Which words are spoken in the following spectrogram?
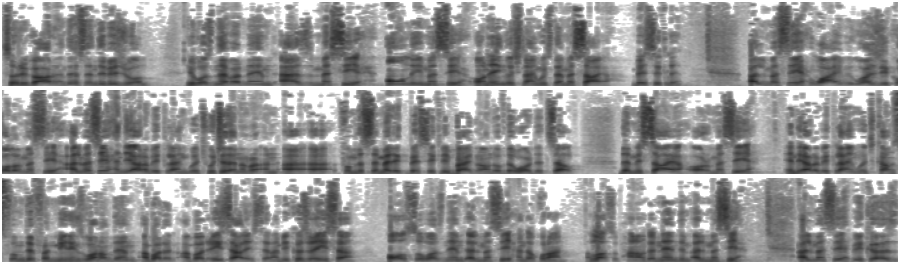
So regarding this individual, he was never named as Masih, only Masih. On English language, the Messiah, basically. Al-Masih, why, why is he called Al-Masih? Al-Masih in the Arabic language, which is an, uh, uh, from the Semitic, basically, background of the word itself, the Messiah or Masih in the Arabic language comes from different meanings. One of them about, about Isa alayhi salam, because Isa also was named Al-Masih in the Quran. Allah subhanahu wa ta'ala named him Al-Masih. Al-Masih because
